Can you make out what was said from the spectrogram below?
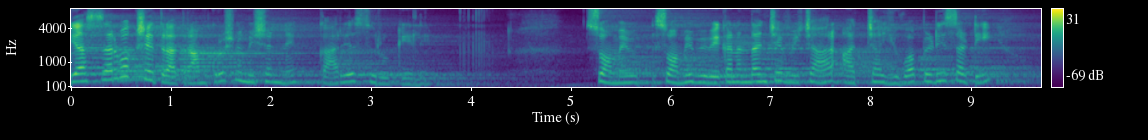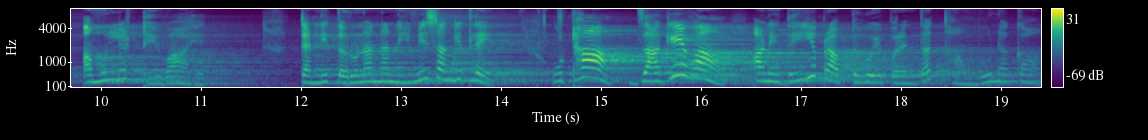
या सर्व क्षेत्रात रामकृष्ण मिशनने कार्य सुरू केले. स्वामी स्वामी विवेकानंदांचे विचार आजच्या युवा पिढीसाठी अमूल्य ठेवा आहेत. त्यांनी तरुणांना नेहमी सांगितले उठा जागे व्हा आणि ध्येय प्राप्त होईपर्यंत थांबू नका.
